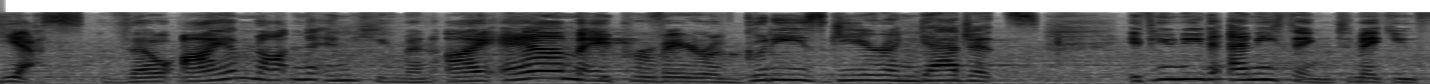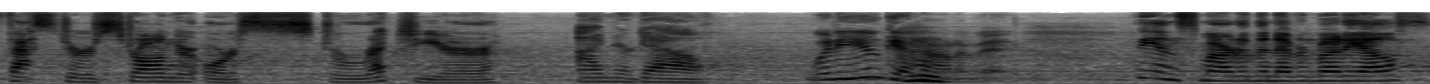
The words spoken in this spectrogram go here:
Yes, though I am not an inhuman, I am a purveyor of goodies, gear, and gadgets. If you need anything to make you faster, stronger, or stretchier, I'm your gal. What do you get out of it? Being smarter than everybody else.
